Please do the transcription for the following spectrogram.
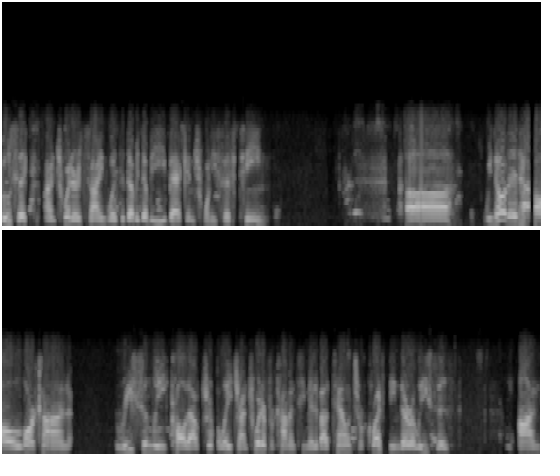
Busick on Twitter, signed with the WWE back in 2015. Uh, we noted how Lorcan recently called out Triple H on Twitter for comments he made about talents requesting their releases on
